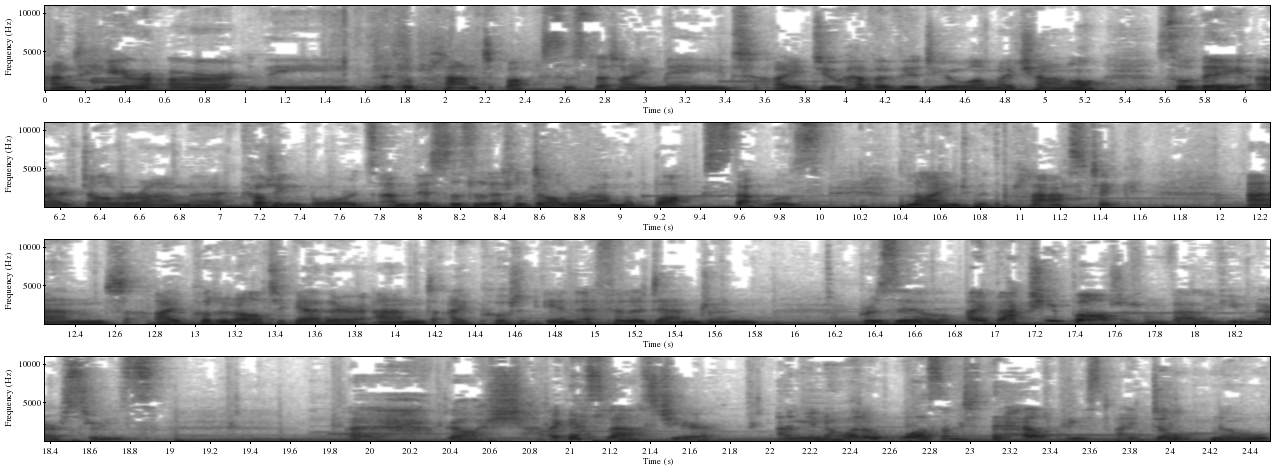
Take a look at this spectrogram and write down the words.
And here are the little plant boxes that I made. I do have a video on my channel. So they are Dollarama cutting boards and this is a little Dollarama box that was lined with plastic. And I put it all together and I put in a philodendron Brazil. I've actually bought it from Valley View Nurseries, uh, gosh, I guess last year. And you know what, it wasn't the healthiest. I don't know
